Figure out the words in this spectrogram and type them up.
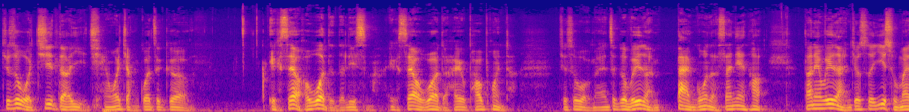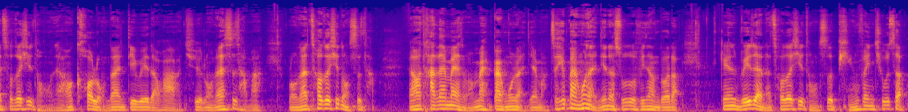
就是我记得以前我讲过这个 Excel 和 Word 的历史嘛，Excel、Word 还有 PowerPoint。就是我们这个微软办公的三件套。当年微软就是一手卖操作系统，然后靠垄断地位的话去垄断市场嘛，垄断操作系统市场。然后他在卖什么？卖办公软件嘛。这些办公软件的收入非常多的，跟微软的操作系统是平分秋色。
